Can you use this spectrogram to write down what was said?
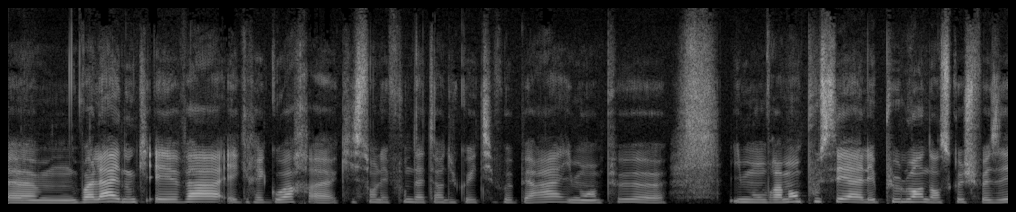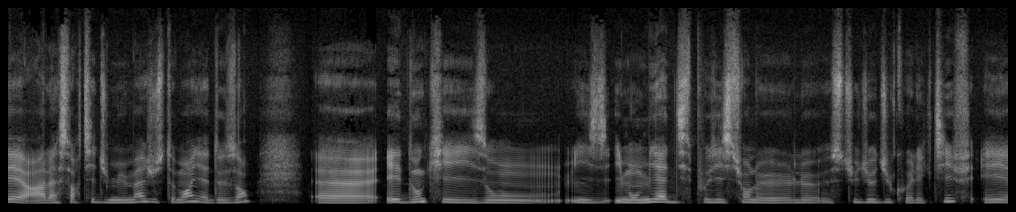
Euh, voilà, et donc Eva et Grégoire, euh, qui sont les fondateurs du collectif Opéra, ils m'ont un peu, euh, ils m'ont vraiment poussé à aller plus loin dans ce que je faisais à la sortie du MUMA justement il y a deux ans. Et donc ils ont, ils, m'ont mis à disposition le, le studio du collectif et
